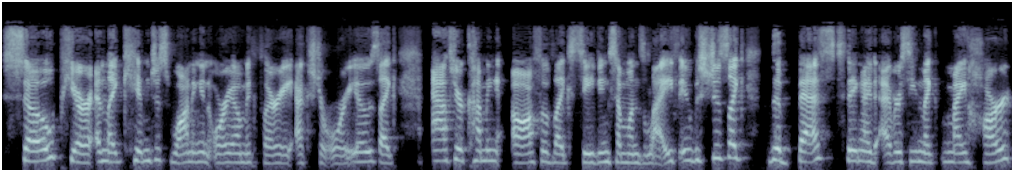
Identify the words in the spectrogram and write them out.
so pure and like kim just wanting an oreo mcflurry extra oreos like after coming off of like saving someone's life it was just like the best thing i've ever seen. Like my heart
